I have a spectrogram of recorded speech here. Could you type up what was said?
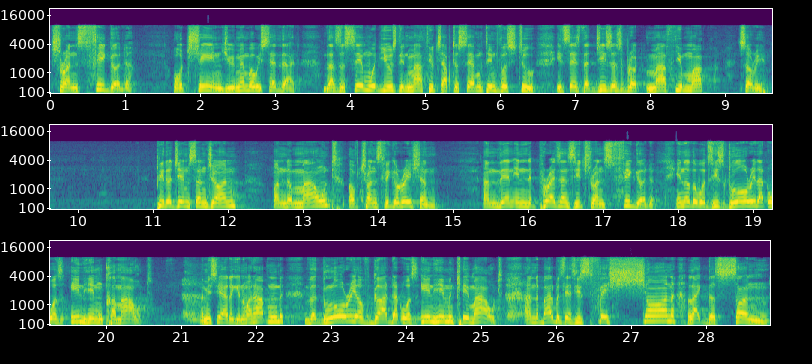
transfigured or change. You remember we said that? That's the same word used in Matthew chapter 17, verse 2. It says that Jesus brought Matthew, Mark, sorry, Peter, James, and John on the Mount of Transfiguration and then in the presence he transfigured. In other words, his glory that was in him come out. Let me say that again. What happened? The glory of God that was in him came out. And the Bible says his face shone like the sun.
